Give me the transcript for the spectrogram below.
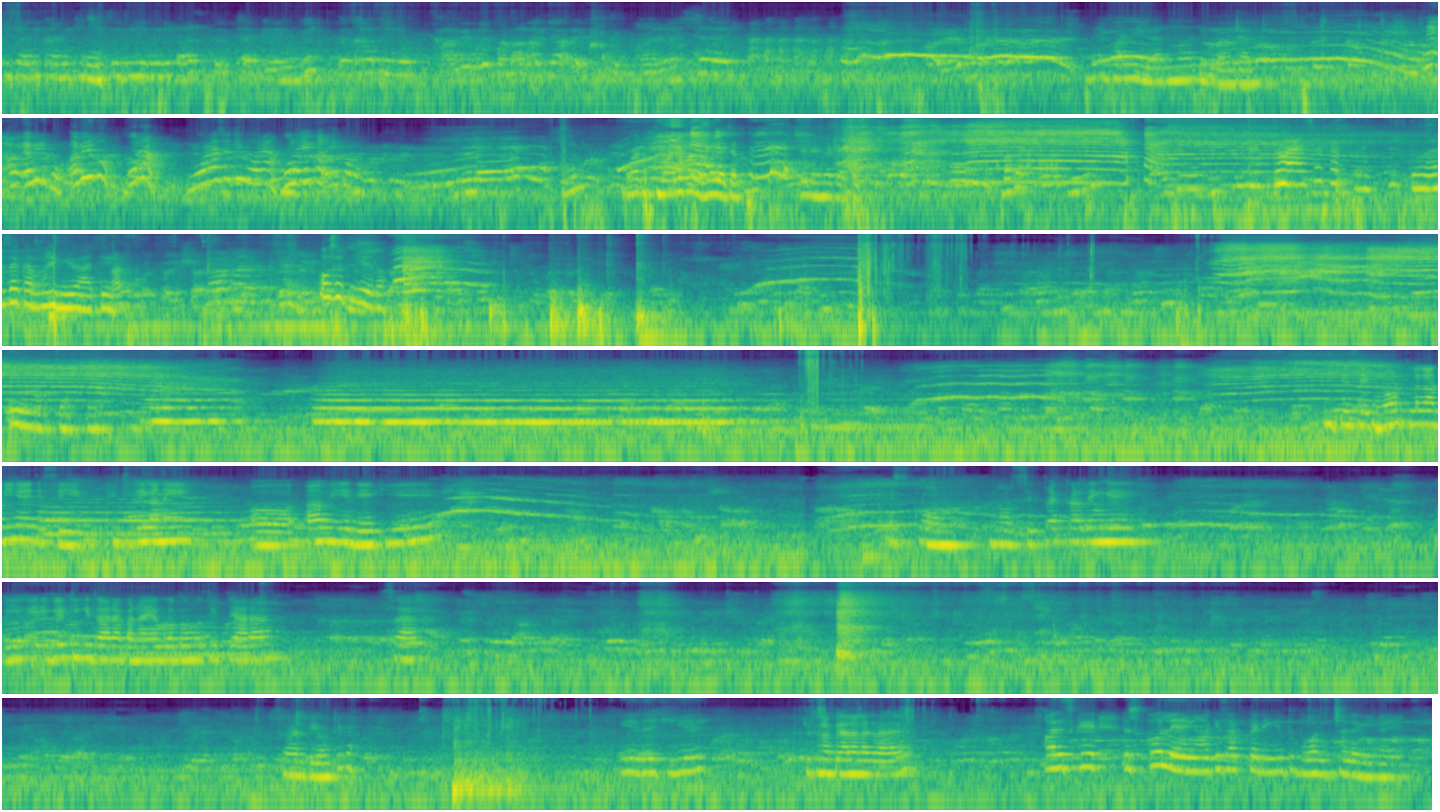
तो बांधेंगे गांठ तो भी मन जाएगा बाय कैसे पकड़ हाँ? बेटा नहीं अभी अभी रुको अभी रुको बोरा मोरा मोरा बोरा एक और एक और मोबाइल मोबाइल का घर में ले चल। ले ले बेटा रही तुम ऐसा कर रही हो आते पीछे से एक नोट लगा दी है जिससे ये खिंचेगा नहीं। और अब ये देखिए। इसको हम नोट से पैक कर देंगे। और ये मेरी बेटी के द्वारा बनाया हुआ बहुत ही प्यारा सा समझ दिया हो, ठीक है? ये देखिए। कितना प्यारा लग रहा है। और इसके इसको लहंगा के साथ पहनेंगे तो बहुत अच्छा लगेगा ये।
